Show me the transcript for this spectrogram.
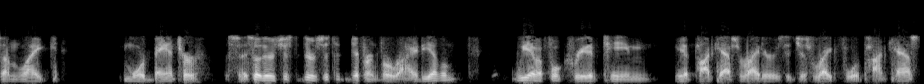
some like more banter. So, so there's just there's just a different variety of them. We have a full creative team we have podcast writers that just write for podcast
